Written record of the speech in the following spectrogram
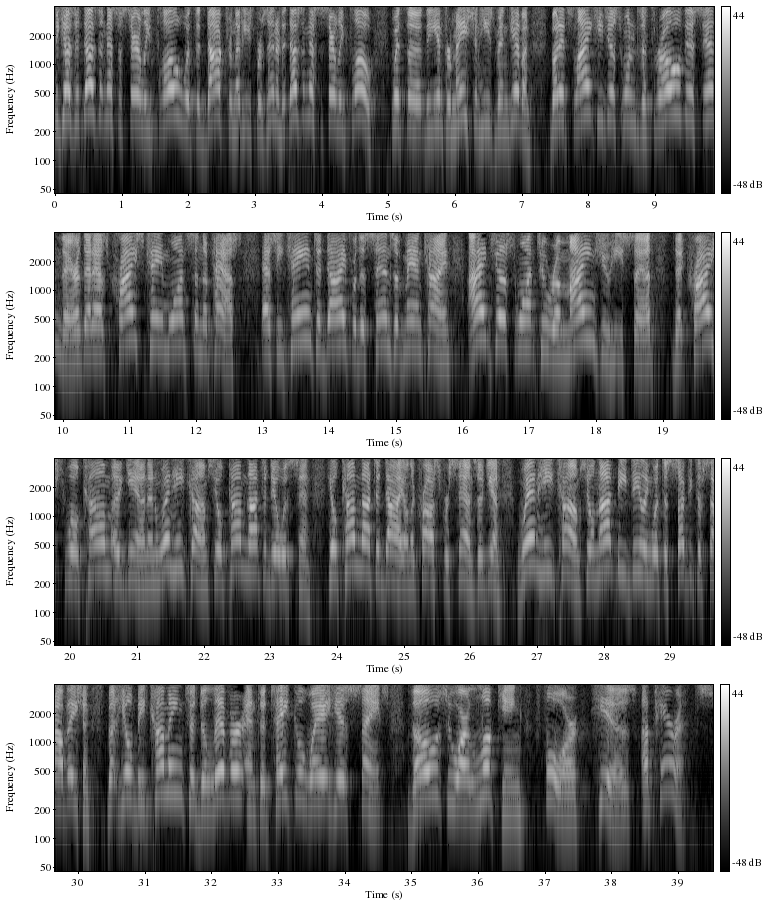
because it doesn't necessarily flow with the doctrine that he's presented. It doesn't necessarily flow with the, the information he's been given. But it's like he just wanted to throw this in there that as Christ came once in the past, as he came to die for the sins of mankind, I just want to remind you, he said, that Christ will come again. And when he comes, he'll come not to deal with sin. He'll come not to die on the cross for sins. Again, when he comes, he'll not be dealing with the subject of salvation, but he'll be coming to deliver and to take away his saints, those who are looking for his appearance.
